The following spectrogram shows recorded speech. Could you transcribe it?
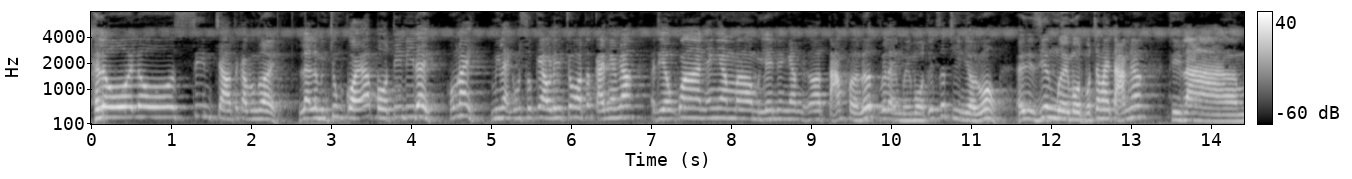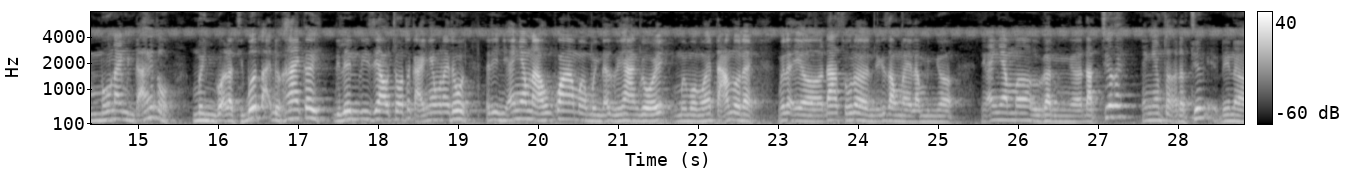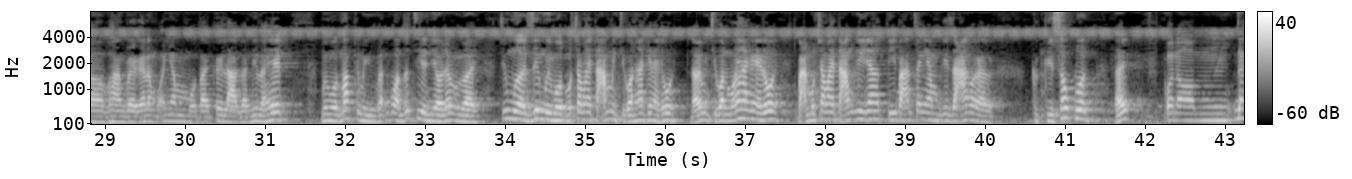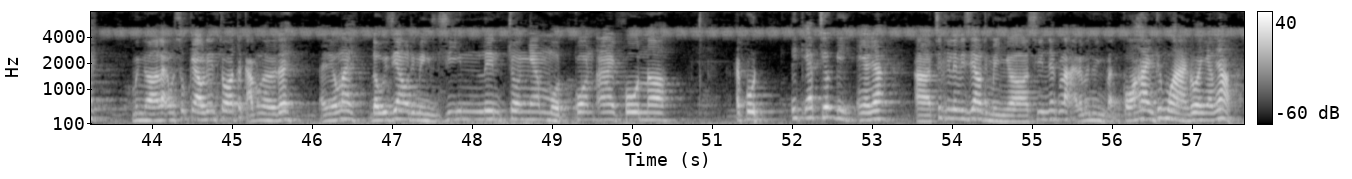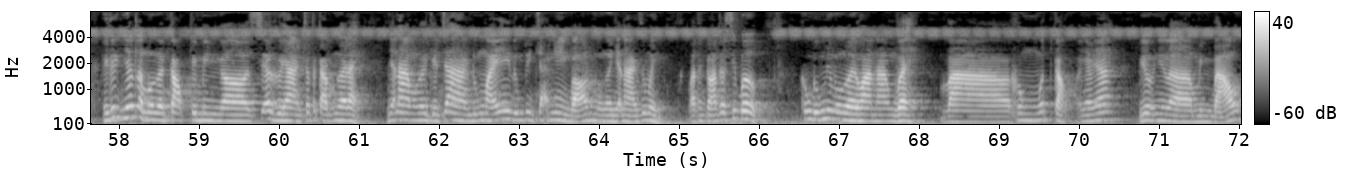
Hello hello xin chào tất cả mọi người. Lại là mình Trung Còi Apple TV đây. Hôm nay mình lại có một số kèo lên cho tất cả anh em nhá. Thì hôm qua anh em ờ, mình lên cho anh em những 8 lớt với lại 11 rất rất chi nhiều đúng không? Đấy thì riêng 11 128 nhá. Thì là hôm nay mình đã hết rồi. Mình gọi là chỉ bớt lại được hai cây để lên video cho tất cả anh em hôm nay thôi. Thế thì những anh em nào hôm qua mà mình đã gửi hàng rồi ấy, 11 128 rồi này với lại ờ, đa số là những cái dòng này là mình ờ, những anh em ờ, ở gần ờ, đặt trước ấy anh em thợ đặt trước ấy. nên là hàng về cái là mỗi anh em một vài cây là gần như là hết. 11 mắc thì mình vẫn còn rất chia nhiều nha mọi người. Chứ 10 riêng 11 128 mình chỉ còn hai cây này thôi. Đấy mình chỉ còn mỗi hai cây này thôi. Bán 128 ghi nhá tí bán cho anh em cái giá gọi là cực kỳ sốc luôn. Đấy. Còn um, đây mình uh, lại một số kèo lên cho tất cả mọi người ở đây. Đấy, hôm nay đầu video thì mình xin lên cho anh em một con iPhone uh, iPhone XS trước đi anh em nhá. À, trước khi lên video thì mình uh, xin nhắc lại là bên mình vẫn có hai hình thức mua hàng thôi anh em nhá. Hình thức nhất là mọi người cọc thì mình uh, sẽ gửi hàng cho tất cả mọi người này. Nhận hàng mọi người kiểm tra hàng đúng máy đúng tình trạng như mình báo thì mọi người nhận hàng giúp mình. Và thanh toán cho shipper. Không đúng thì mọi người hoàn hàng về và không mất cọc anh em nhá. Ví dụ như là mình báo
